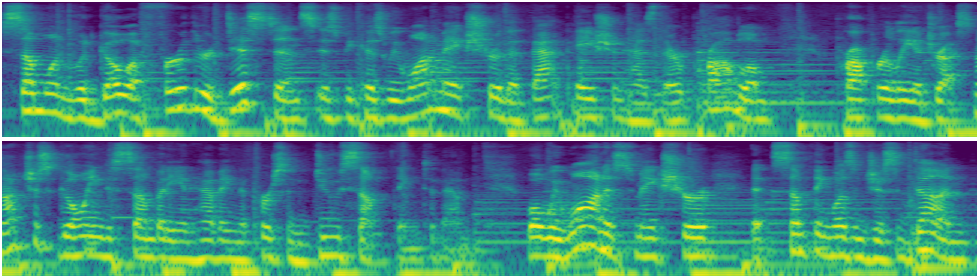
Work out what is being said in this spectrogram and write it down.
someone would go a further distance is because we want to make sure that that patient has their problem properly addressed, not just going to somebody and having the person do something to them. What we want is to make sure that something wasn't just done,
